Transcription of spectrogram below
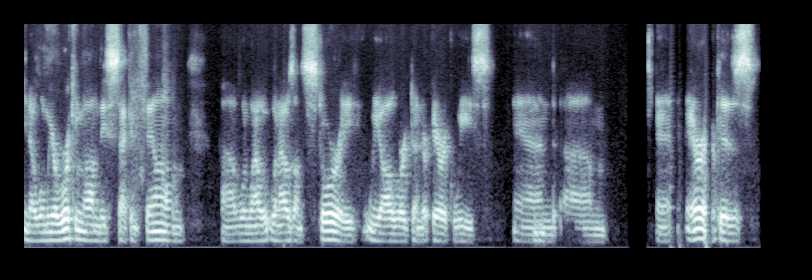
you know when we were working on the second film, uh, when I, when I was on story, we all worked under Erik Wiese, and, um, and Eric is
